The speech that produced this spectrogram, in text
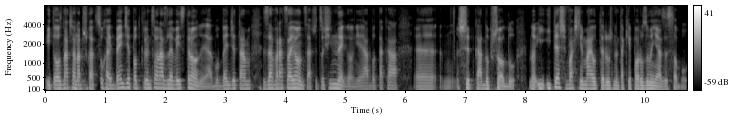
I to oznacza na mhm. przykład, słuchaj, będzie podkręcona z lewej strony, albo będzie tam zawracająca, czy coś innego, nie? Albo taka e, szybka do przodu. No i, i też właśnie mają te różne takie porozumienia ze sobą.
